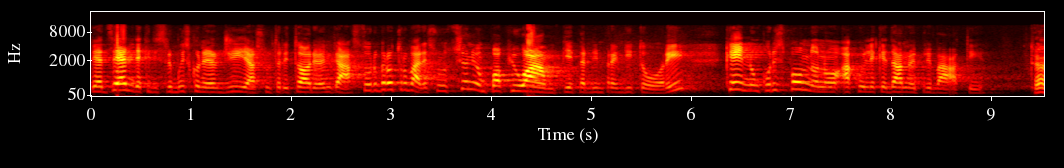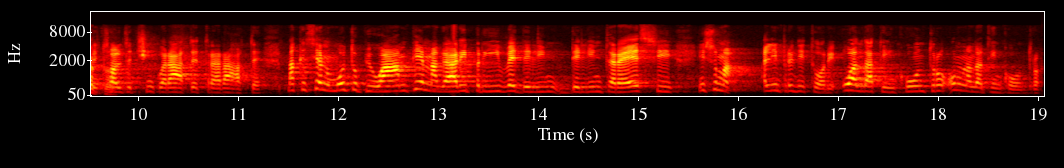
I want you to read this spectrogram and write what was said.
le aziende che distribuiscono energia sul territorio e il gas dovrebbero trovare soluzioni un po' più ampie per gli imprenditori che non corrispondono a quelle che danno i privati. Le Certo. solite 5 rate, 3 rate, ma che siano molto più ampie magari prive degli, degli interessi, insomma agli imprenditori o andate incontro o non andate incontro.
